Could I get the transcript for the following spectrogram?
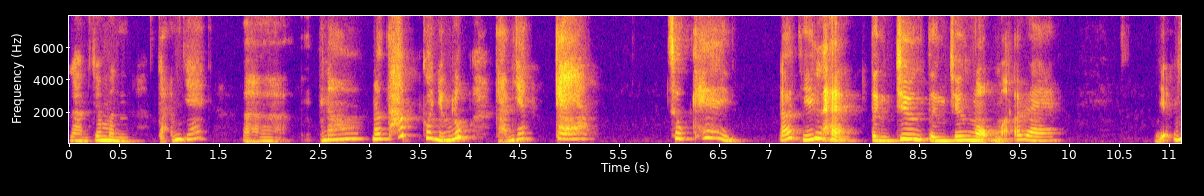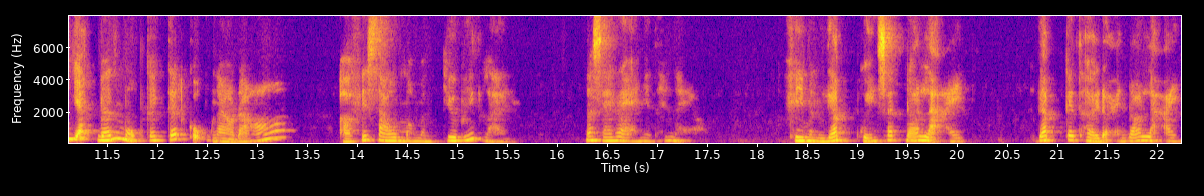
làm cho mình cảm giác à, nó nó thấp có những lúc cảm giác cao. It's okay. Đó chỉ là từng chương từng chương một mở ra dẫn dắt đến một cái kết cục nào đó ở phía sau mà mình chưa biết là nó sẽ ra như thế nào. Khi mình gấp quyển sách đó lại, gấp cái thời đoạn đó lại,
